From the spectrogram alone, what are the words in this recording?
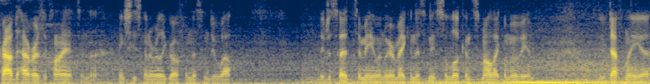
proud to have her as a client. And uh, I think she's going to really grow from this and do well. They just said to me when we were making this, needs to look and smell like a movie, and you're definitely uh,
